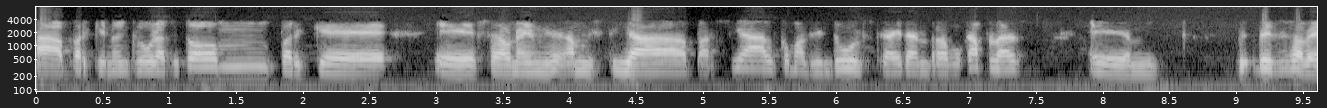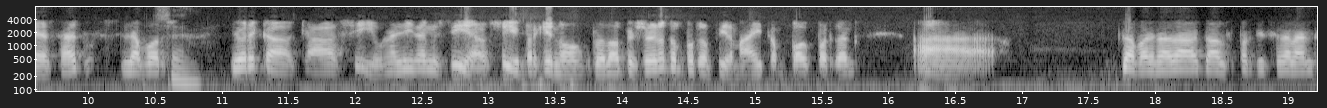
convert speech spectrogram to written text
uh, perquè no inclourà tothom, perquè eh, serà una amnistia parcial, com els indults, que eren revocables, eh, vés a saber, saps? Llavors, sí. jo crec que, que sí, una llei d'amnistia, sí, per què no? Però del PSOE no te'n pots enfiar mai, tampoc, per tant, uh, de vegada dels partits catalans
